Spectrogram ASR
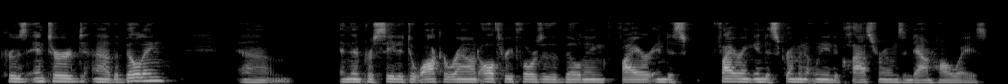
Cruz entered uh, the building um, and then proceeded to walk around all three floors of the building, fire indis firing indiscriminately into classrooms and down hallways.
